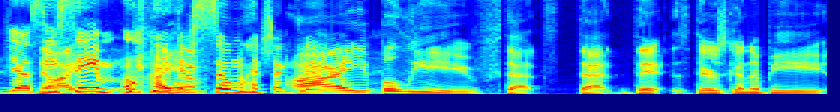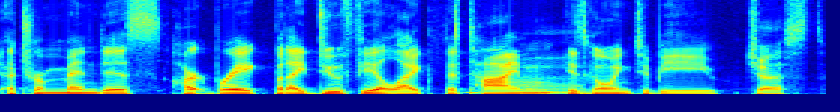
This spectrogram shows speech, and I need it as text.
Yeah. See, I- same. Like, I have there's so much I could. I believe that that th- there's gonna be a tremendous heartbreak, but I do feel like the time Mm. is going to be just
